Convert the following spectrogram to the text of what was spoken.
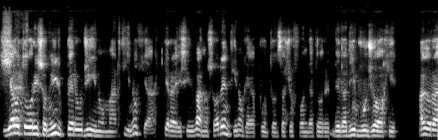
Gli certo. autori sono il perugino Martino Chiacchiera e Silvano Sorrentino, che è appunto un socio fondatore della DV Giochi. Allora,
